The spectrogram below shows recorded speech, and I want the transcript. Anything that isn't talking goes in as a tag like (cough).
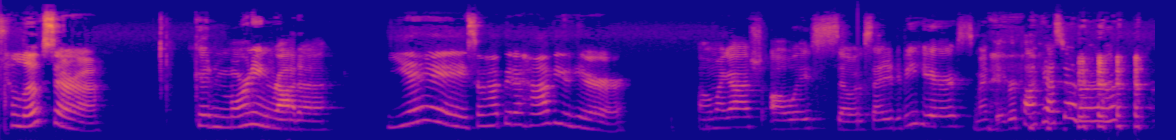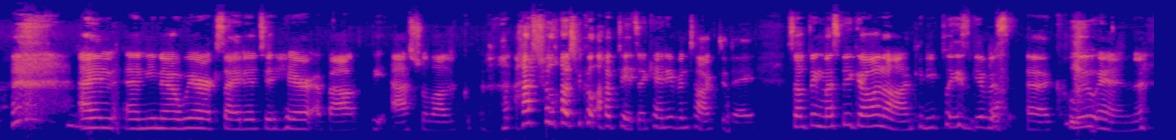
Hello, Sarah. Good morning, Rada. Yay! So happy to have you here. Oh my gosh, always so excited to be here. It's my favorite podcast ever. (laughs) and and you know, we're excited to hear about the astrological (laughs) astrological updates. I can't even talk today something must be going on. Can you please give us a clue (laughs) in?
